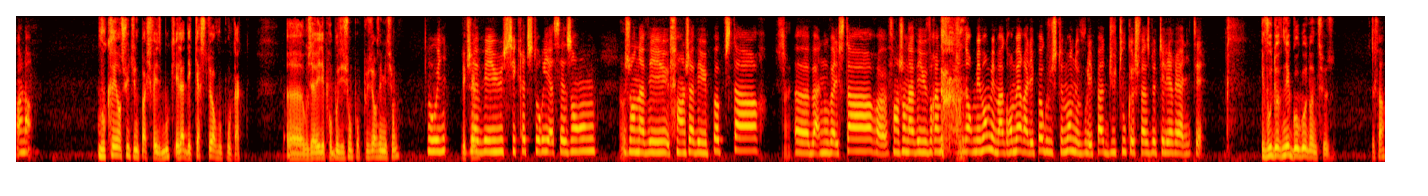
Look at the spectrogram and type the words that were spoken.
Voilà. Vous créez ensuite une page Facebook et là des casteurs vous contactent. Euh, vous avez des propositions pour plusieurs émissions? Oui. J'avais eu Secret Story à 16 ans. J'en avais enfin j'avais eu Popstar, Ouais. euh, bah, Nouvelle Star. Enfin j'en avais eu vraiment énormément, mais ma grand-mère à l'époque justement ne voulait pas du tout que je fasse de télé-réalité. Et vous devenez gogo danseuse. C'est ça?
